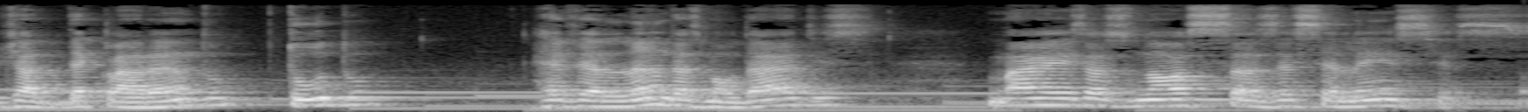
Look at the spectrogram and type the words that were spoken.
já declarando tudo, revelando as maldades, mas as nossas excelências,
